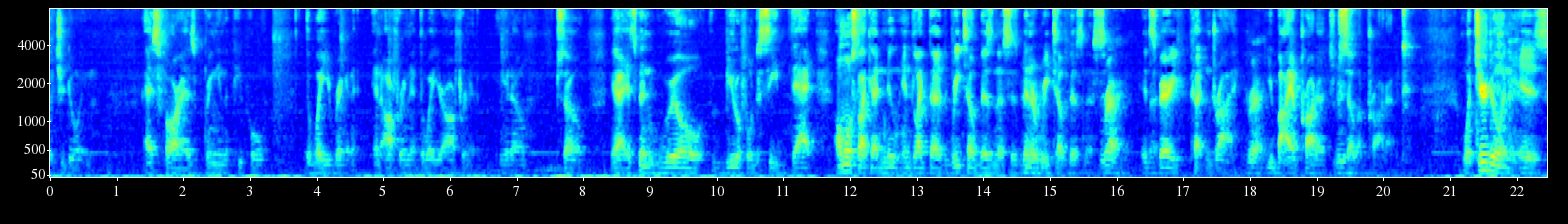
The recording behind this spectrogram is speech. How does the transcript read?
what you're doing, as far as bringing the people the way you're bringing it and offering it the way you're offering it. You know, so yeah, it's been real beautiful to see that almost like a new and like the retail business has been a mm-hmm. retail business Right. it's very cut and dry Right. you buy a product you mm-hmm. sell a product what you're doing is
